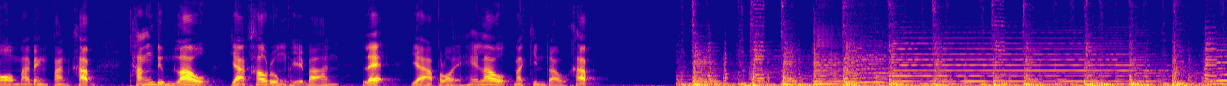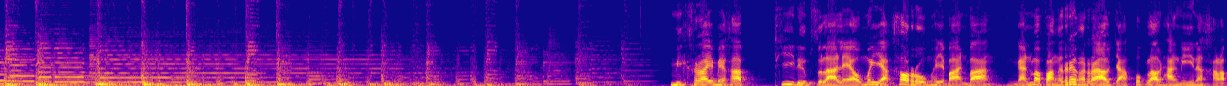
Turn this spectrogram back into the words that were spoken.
อล์มาแบ่งปันครับ ทั้งดื่มเหล้าอย่าเข้าโรงพยาบาล และอย่าปล่อยให้เหล้ามากินเราครับมีใครไหมครับ ที่ดื่มสุราแล้วไม่อยากเข้าโรงพยาบาลบ้าง งั้นมาฟังเรื่องราวจากพวกเราทางนี้นะครับ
